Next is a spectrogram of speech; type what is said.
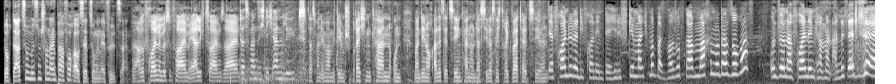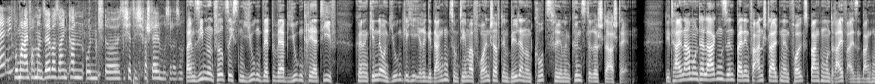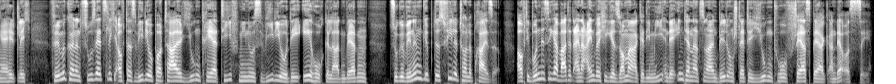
Doch dazu müssen schon ein paar Voraussetzungen erfüllt sein. Wahre Freunde müssen vor allem ehrlich zu einem sein. Dass man sich nicht anlügt. Dass man immer mit dem sprechen kann und man denen auch alles erzählen kann und dass sie das nicht direkt weitererzählen. Der Freund oder die Freundin, der hilft dir manchmal beim Hausaufgaben machen oder sowas. Und so einer Freundin kann man alles erzählen. Wo man einfach mal selber sein kann und äh, sich jetzt nicht verstellen muss oder so. Beim 47. Jugendwettbewerb Jugendkreativ können Kinder und Jugendliche ihre Gedanken zum Thema Freundschaft in Bildern und Kurzfilmen künstlerisch darstellen. Die Teilnahmeunterlagen sind bei den veranstaltenden Volksbanken und Raiffeisenbanken erhältlich. Filme können zusätzlich auf das Videoportal jugendkreativ-video.de hochgeladen werden. Zu gewinnen gibt es viele tolle Preise. Auf die Bundesliga wartet eine einwöchige Sommerakademie in der internationalen Bildungsstätte Jugendhof Schersberg an der Ostsee.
